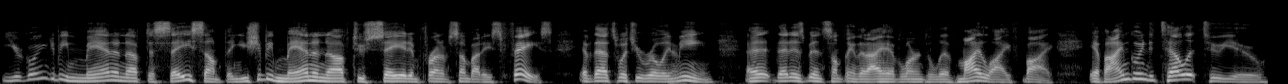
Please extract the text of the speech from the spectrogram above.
you're going to be man enough to say something you should be man enough to say it in front of somebody's face if that's what you really Yeah. mean uh, that has been something that i have learned to live my life by if i'm going to tell it to you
